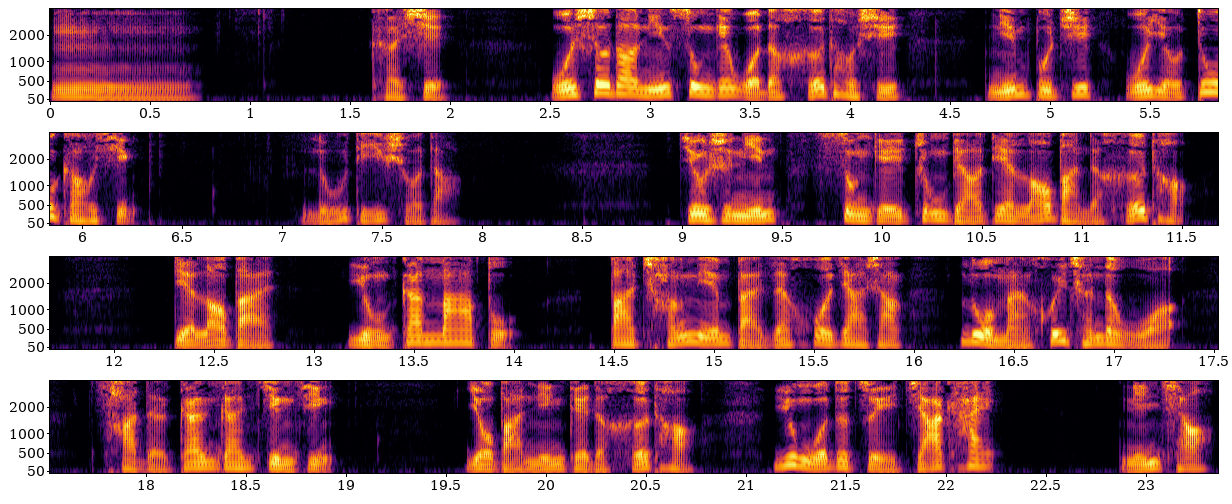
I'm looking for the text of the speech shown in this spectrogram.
嗯，可是。我收到您送给我的核桃时，您不知我有多高兴。”卢迪说道，“就是您送给钟表店老板的核桃，店老板用干抹布把常年摆在货架上落满灰尘的我擦得干干净净，又把您给的核桃用我的嘴夹开。您瞧，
